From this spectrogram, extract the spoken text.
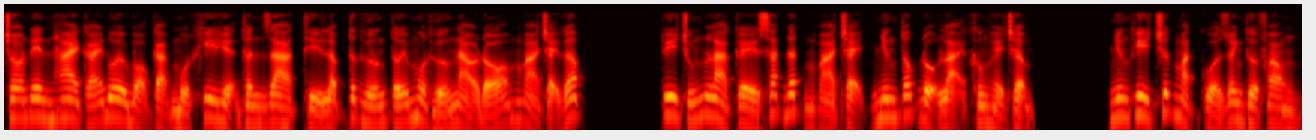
Cho nên hai cái đuôi bọ cạp một khi hiện thân ra thì lập tức hướng tới một hướng nào đó mà chạy gấp. Tuy chúng là kề sát đất mà chạy nhưng tốc độ lại không hề chậm. Nhưng khi trước mặt của doanh thừa phong,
